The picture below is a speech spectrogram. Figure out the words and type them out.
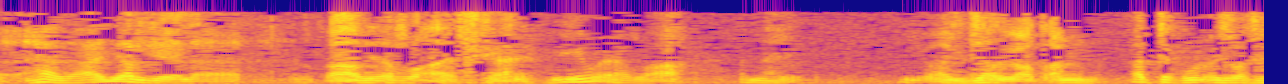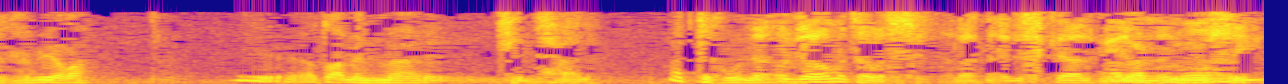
هذا يرجع إلى القاضي إن رأى إسكانه فيه وإن رأى أنه يؤجر ويعطى منه. قد تكون أجرته كبيرة يعطى منه ما يشد حاله. قد تكون لا أجرة متوسطة لكن الإشكال في أن الموصي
